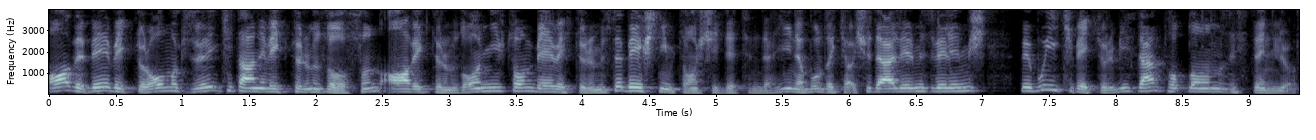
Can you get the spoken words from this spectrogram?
A ve B vektörü olmak üzere iki tane vektörümüz olsun. A vektörümüz 10 Newton, B vektörümüz de 5 Newton şiddetinde. Yine buradaki açı değerlerimiz verilmiş ve bu iki vektörü bizden toplamamız isteniliyor.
